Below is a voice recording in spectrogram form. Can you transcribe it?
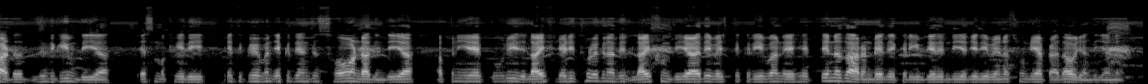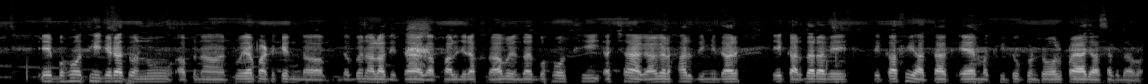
ਘੱਟ ਜ਼ਿੰਦਗੀ ਹੁੰਦੀ ਆ ਇਸ ਮੱਖੀ ਦੀ। ਇਹ ਤਕਰੀਬਨ ਇੱਕ ਦਿਨ 'ਚ 100 ਅੰਡਾ ਦਿੰਦੀ ਆ। ਆਪਣੀ ਇਹ ਪੂਰੀ ਲਾਈਫ ਜਿਹੜੀ ਥੋੜੇ ਦਿਨਾਂ ਦੀ ਲਾਈਫ ਹੁੰਦੀ ਆ ਇਹਦੇ ਵਿੱਚ ਤਕਰੀਬਨ ਇਹ 3000 ਅੰਡੇ ਦੇ ਕਰੀਬ ਦੇ ਦਿੰਦੀ ਆ ਜਿਹਦੀ ਵਜ੍ਹਾ ਨਾਲ ਸੁੰਡੀਆਂ ਪੈਦਾ ਹੋ ਜਾਂਦੀਆਂ ਨੇ। ਇਹ ਬਹੁਤ ਹੀ ਜਿਹੜਾ ਤੁਹਾਨੂੰ ਆਪਣਾ ਟੋਇਆ ਪੱਟ ਕੇ ਦੱਬਣ ਵਾਲਾ ਦਿੱਤਾ ਹੈਗਾ, ਫਲ ਜਿਹੜਾ ਖਰਾਬ ਹੋ ਜਾਂਦਾ, ਬਹੁਤ ਹੀ ਅੱਛਾ ਹੈਗਾ, ਅਗਰ ਹਰ ਜ਼ਿਮੀਂਦਾਰ ਇਹ ਕਰਦਾ ਰਹੇ ਤੇ ਕਾਫੀ ਹੱਦ ਤੱਕ ਇਹ ਮੱਖੀ ਤੋਂ ਕੰਟਰੋਲ ਪਾਇਆ ਜਾ ਸਕਦਾ ਵਾ।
